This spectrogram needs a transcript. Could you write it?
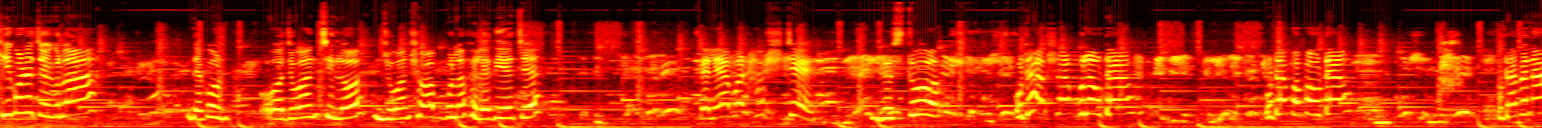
কি করেছ এগুলা? দেখুন, ও জোয়ান ছিল, জোয়ান সবগুলো ফেলে দিয়েছে। ফেলে আবার হাসছে। দুষ্টু, উঠাও সবগুলো, উঠাও। উঠাও, পাপা, উঠাও। উঠাবে না?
